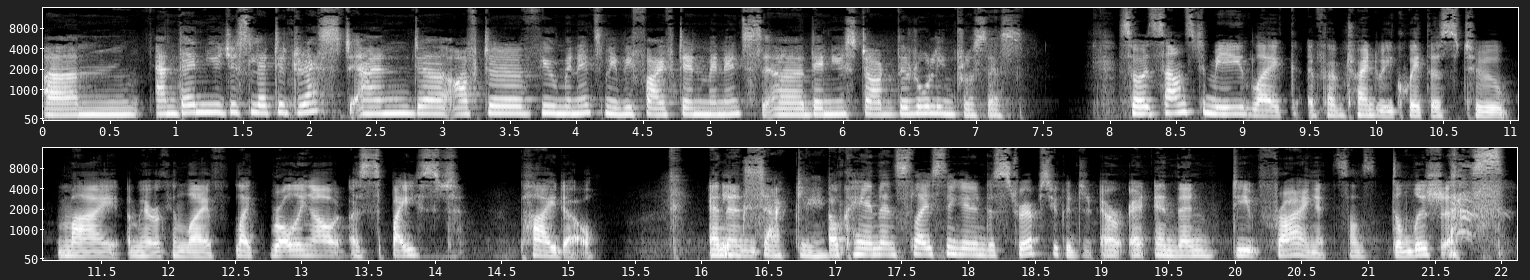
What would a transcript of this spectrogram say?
Um, and then you just let it rest. And uh, after a few minutes, maybe five ten minutes, uh, then you start the rolling process. So it sounds to me like, if I'm trying to equate this to my American life, like rolling out a spiced pie dough. And then, exactly. Okay, and then slicing it into strips. You could, or, and then deep frying it. Sounds delicious.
